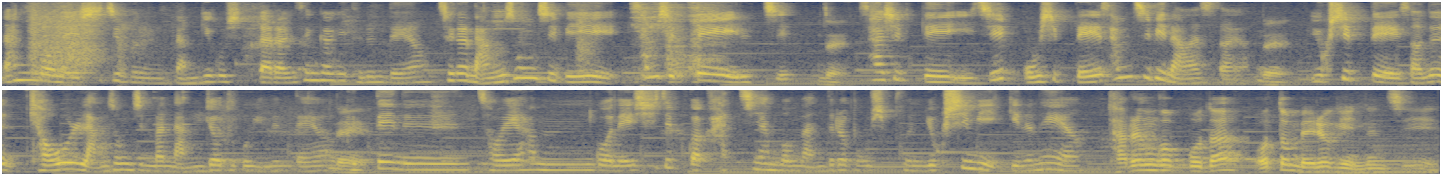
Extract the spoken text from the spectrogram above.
한 권의 시집은 남기고 싶다라는 생각이 드는데요. 제가 낭송집이 30대에 1집, 네. 40대에 2집, 50대에 3집이 나왔어요. 네. 60대에서는 겨울 낭송집만 남겨두고 있는데요. 네. 그때는 저의 한 권의 시집과 같이 한번 만들어 보고 싶은 욕심이 있기는 해요. 다른 것보다 어떤 매력이 있는지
